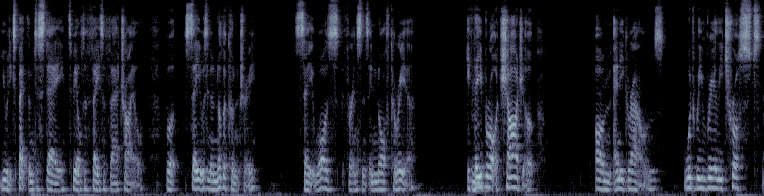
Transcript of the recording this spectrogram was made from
you would expect them to stay to be able to face a fair trial. But say it was in another country, say it was, for instance, in North Korea, if they hmm. brought a charge up on any grounds, would we really trust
